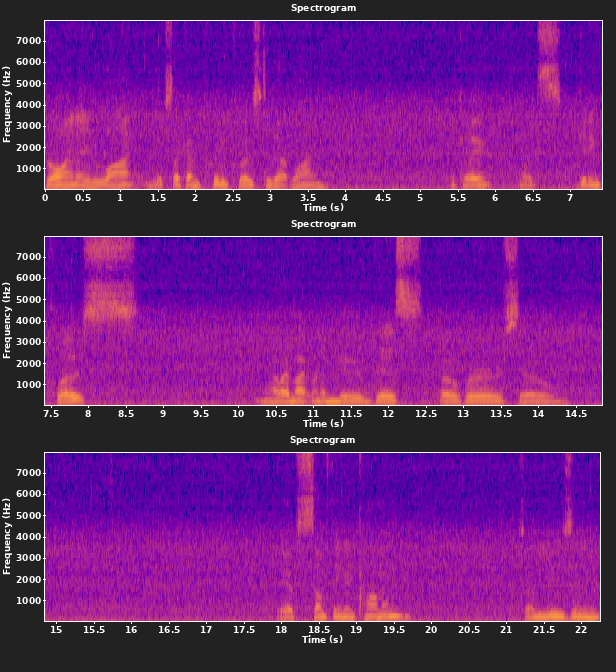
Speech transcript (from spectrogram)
drawing a line. It looks like I'm pretty close to that line. Okay, that's getting close. Now I might want to move this over so they have something in common. So I'm using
